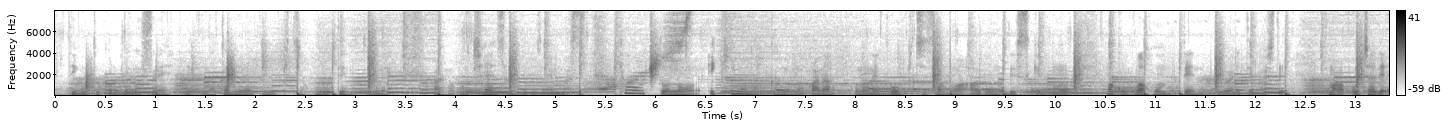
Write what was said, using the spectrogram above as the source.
っているところがですね、えっと、中村東吉本店というね、あのお茶屋さんでございます。京都の駅の中にもかな、このね、東吉さんはあるんですけども、まあ、ここが本店って言われてまして、まあ、お茶で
